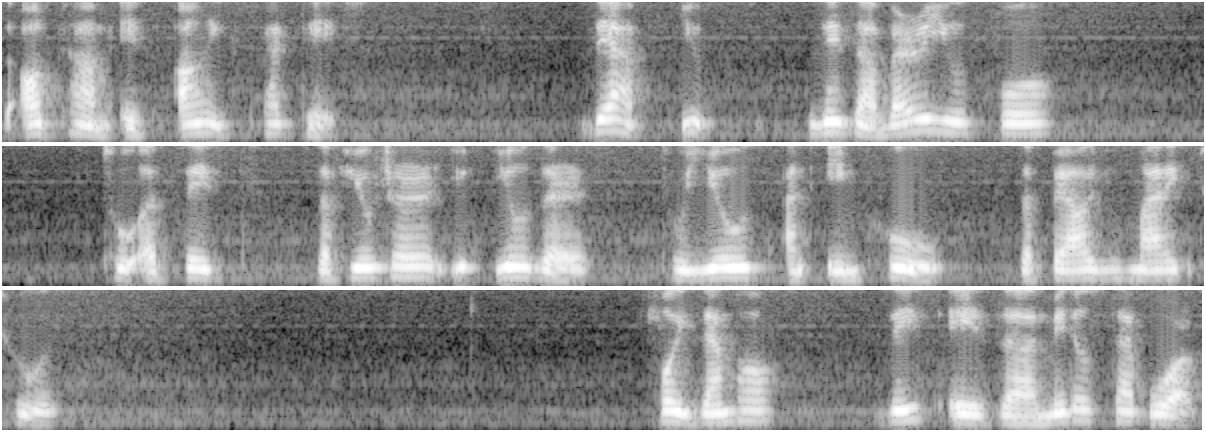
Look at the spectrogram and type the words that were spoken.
the outcome is unexpected. Are, you, these are very useful to assist the future users to use and improve the bioinformatic tools. For example, this is the middle step work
